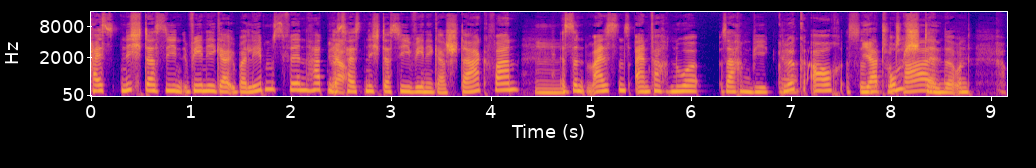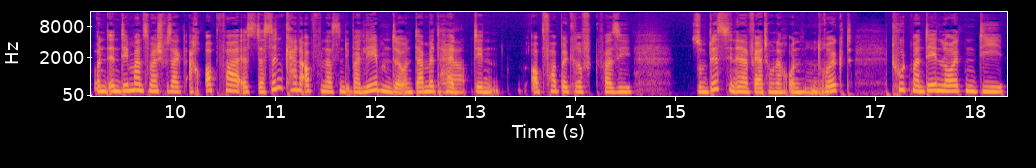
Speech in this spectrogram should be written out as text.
heißt nicht, dass sie weniger Überlebenswillen hatten. Das Ja. heißt nicht, dass sie weniger stark waren. Es sind meistens einfach nur Sachen wie Glück auch. Es sind Ja. Umstände. Und, und indem man zum Beispiel sagt, ach, Opfer ist, das sind keine Opfer, das sind Überlebende und damit Ja. halt den Opferbegriff quasi so ein bisschen in der Wertung nach unten Mhm. drückt, tut man den Leuten, die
